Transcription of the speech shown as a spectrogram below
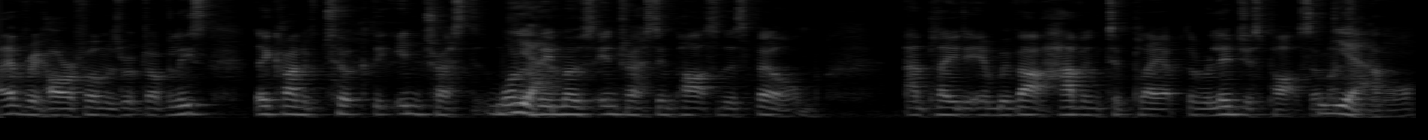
every horror film is ripped off. At least they kind of took the interest, one Yeah. of the most interesting parts of this film, and played it in without having to play up the religious part so much Yeah. anymore.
